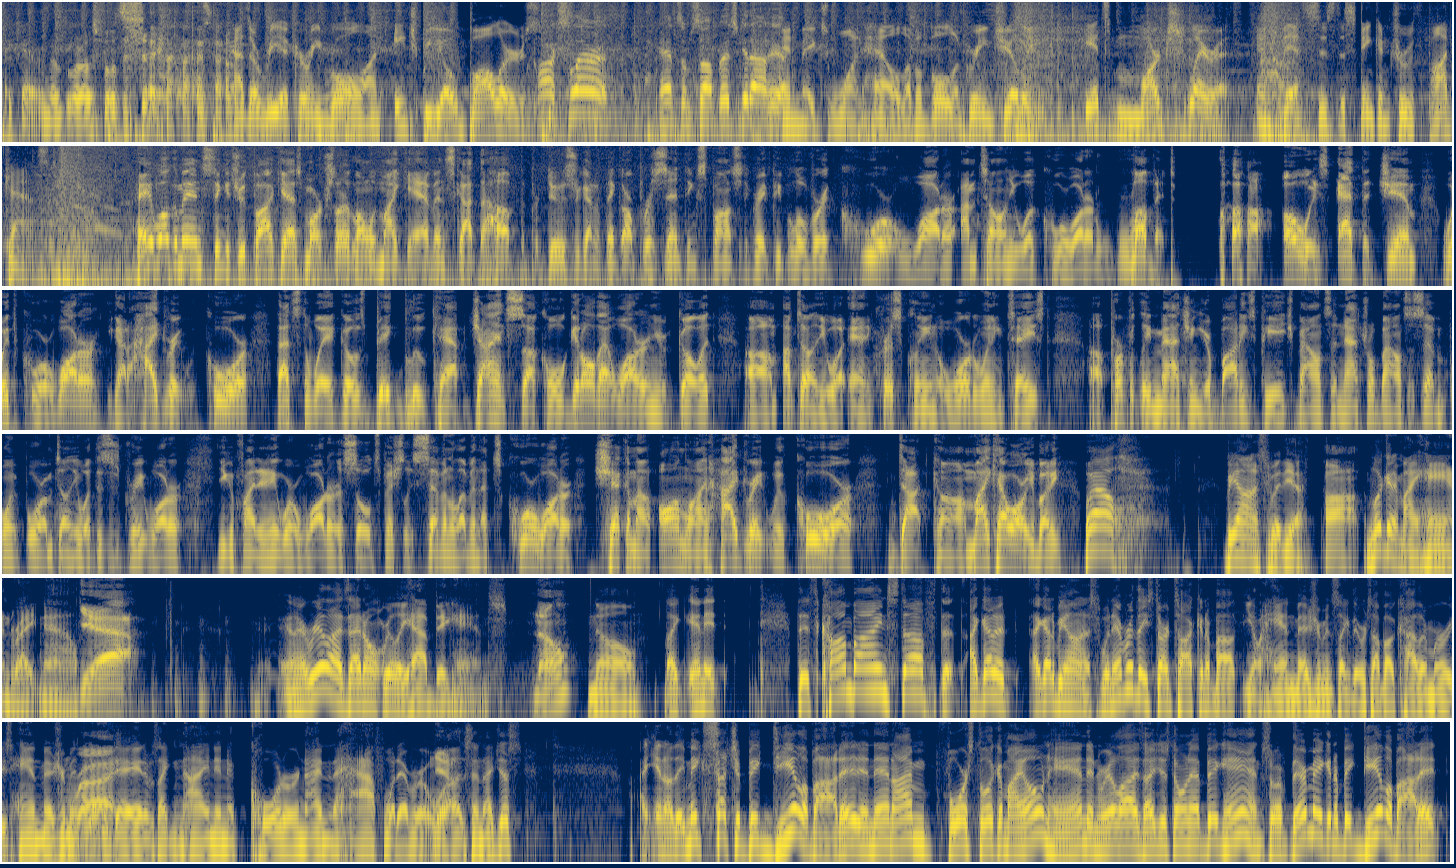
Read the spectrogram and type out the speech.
I can't remember what I was supposed to say. Has a reoccurring role on HBO Ballers. Mark Schlereth, handsome son bitch, get out here. And makes one hell of a bowl of green chili. It's Mark Schlereth, and this is the Stinkin' Truth Podcast. Hey, welcome in, Stinkin' Truth Podcast. Mark Schlereth, along with Mike Evans, Scott the Huff, the producer. Got to thank our presenting sponsor, the great people over at Core Water. I'm telling you what, Core Water, love it. Always at the gym with Core Water. You got to hydrate with Core. That's the way it goes. Big blue cap, giant suck hole. Get all that water in your gullet. Um, I'm telling you what, and crisp, clean, award winning taste. Uh, perfectly matching your body's pH balance, the natural balance of 7.4. I'm telling you what, this is great water. You can find it anywhere water is sold, especially 7 Eleven. That's Core Water. Check them out online. HydrateWithCore.com. Mike, how are you, buddy? Well, be honest with you. Uh, I'm looking at my hand right now, yeah. and I realize I don't really have big hands. No? No, like, and it, this combine stuff. That I gotta, I gotta be honest. Whenever they start talking about you know hand measurements, like they were talking about Kyler Murray's hand measurement the other day, and it was like nine and a quarter, nine and a half, whatever it Yeah. was, and I just. I, you know, they make such a big deal about it, and then I'm forced to look at my own hand and realize I just don't have big hands. So if they're making a big deal about it,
